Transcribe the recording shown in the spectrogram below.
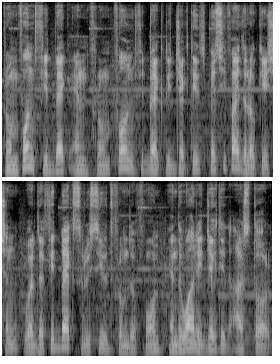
From phone feedback and from phone feedback rejected specify the location where the feedbacks received from the phone and the one rejected are stored.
